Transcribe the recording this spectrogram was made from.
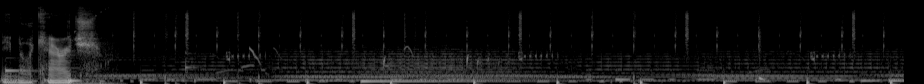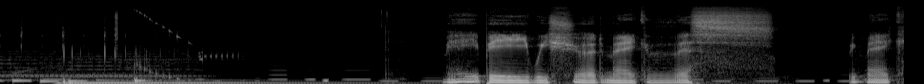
Need another carriage. We should make this. We make.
